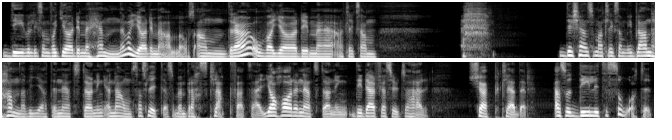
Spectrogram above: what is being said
det är väl liksom, vad gör det med henne? Vad gör det med alla oss andra? Och vad gör det med att liksom det känns som att liksom, ibland hamnar vi i att en nätstörning annonsas lite som en brasklapp för att så här, jag har en nätstörning, det är därför jag ser ut så här. Köp kläder. Alltså det är lite så typ.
